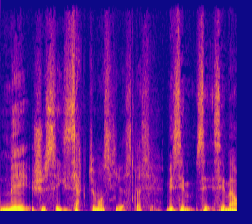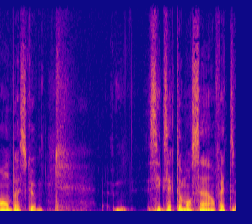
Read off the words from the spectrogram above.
mais je sais exactement ce qui va se passer. Mais c'est marrant parce que c'est exactement ça. En fait,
